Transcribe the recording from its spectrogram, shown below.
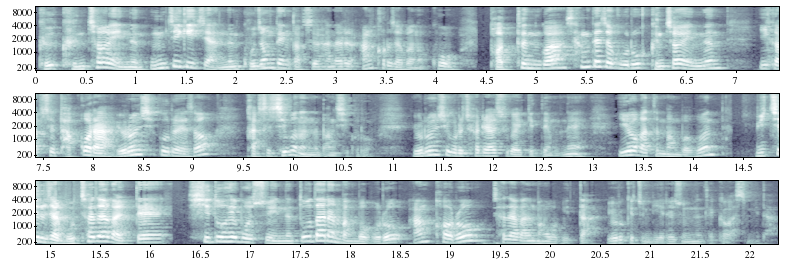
그 근처에 있는 움직이지 않는 고정된 값을 하나를 앙커로 잡아놓고 버튼과 상대적으로 근처에 있는 이 값을 바꿔라. 이런 식으로 해서 값을 집어넣는 방식으로 이런 식으로 처리할 수가 있기 때문에 이와 같은 방법은 위치를 잘 못 찾아갈 때 시도해 볼 수 있는 또 다른 방법으로 앙커로 찾아가는 방법이 있다. 이렇게 좀 이해를 해주면 될 것 같습니다.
